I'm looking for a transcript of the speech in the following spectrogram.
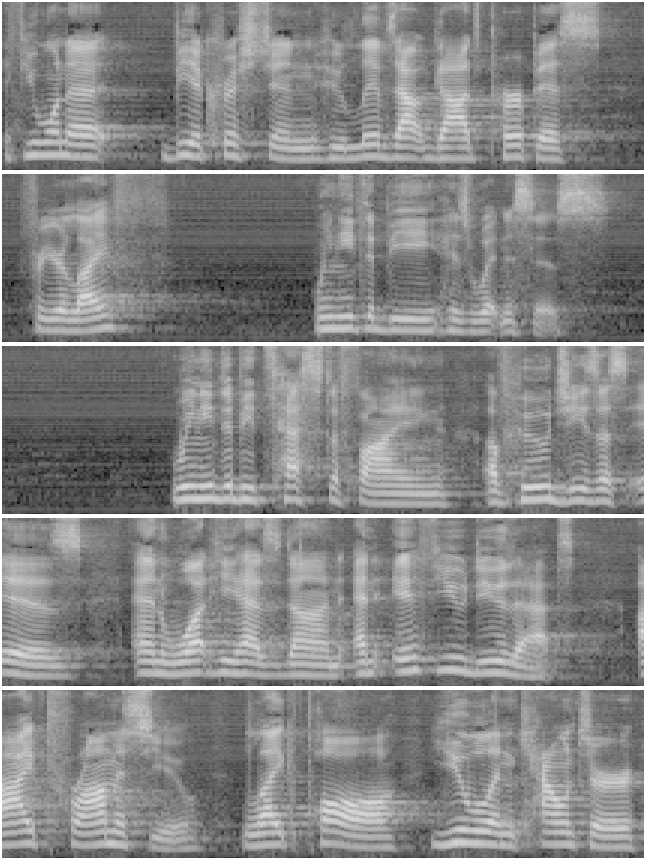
If you want to be a Christian who lives out God's purpose for your life, we need to be his witnesses. We need to be testifying of who Jesus is and what he has done. And if you do that, I promise you, like Paul, you will encounter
